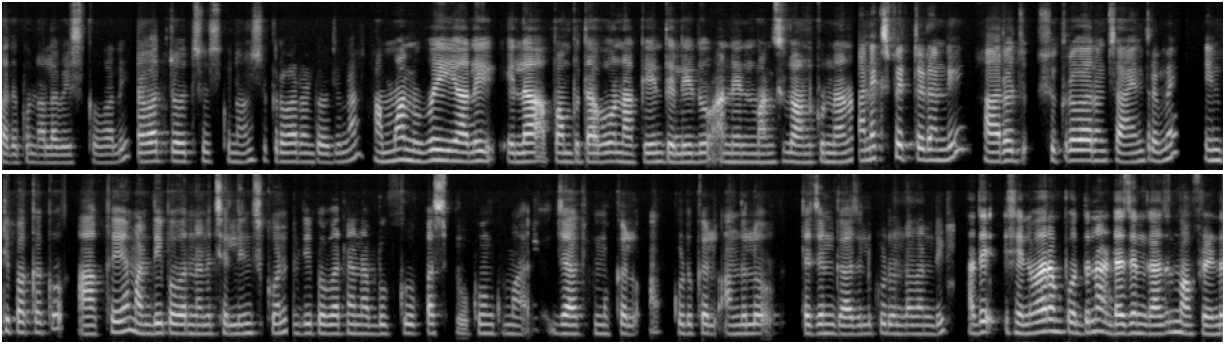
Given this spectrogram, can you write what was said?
పదకొండు అలా వేసుకోవాలి. తర్వాత రోజు చూసుకున్నాను. శుక్రవారం రోజున అమ్మ నువ్వే ఇయ్యాలి. ఎలా పంపుతావో నాకేం తెలియదు అని నేను మనసులో అనుకున్నాను. అన్ఎక్స్పెక్టెడ్ అండి. ఆ రోజు శుక్రవారం సాయంత్రమే ఇంటి పక్కకు ఆకయ దీపవర్ణను చెల్లించుకొని దీపవర్ణన బుక్కు పసుపు కుంకుమ జాకెట్ ముక్కలు కుడుకలు అందులో డజన్ గాజులు కూడా ఉన్నవండి అదే శనివారం పొద్దున డజన్ గాజులు మా ఫ్రెండ్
